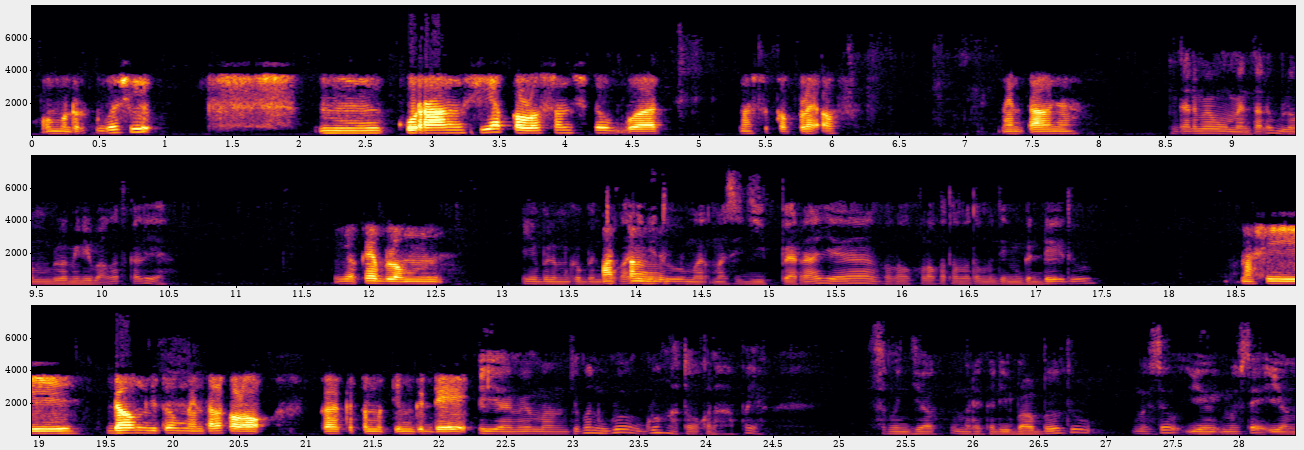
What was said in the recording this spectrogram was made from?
Kalau menurut gue sih hmm, kurang siap kalau Suns tuh buat masuk ke playoff mentalnya. karena memang mentalnya belum belum ini banget kali ya. Ya kayak belum Iya belum kebentuk aja gitu. Ma- masih jiper aja. Kalau kalau ketemu temen tim gede itu masih down gitu mental kalau ke ketemu tim gede. Iya memang, cuman gue gua nggak tahu kenapa ya. Semenjak mereka di bubble tuh, maksudnya yang maksudnya yang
